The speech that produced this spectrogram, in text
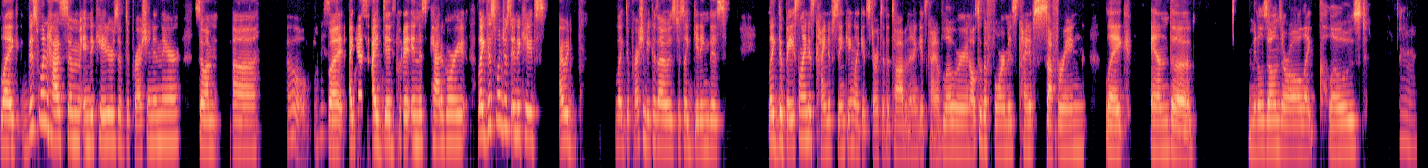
like this one has some indicators of depression in there so i'm uh Oh, let me see. but i guess i did put it in this category like this one just indicates i would like depression because i was just like getting this like the baseline is kind of sinking like it starts at the top and then it gets kind of lower and also the form is kind of suffering like and the middle zones are all like closed Mm.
